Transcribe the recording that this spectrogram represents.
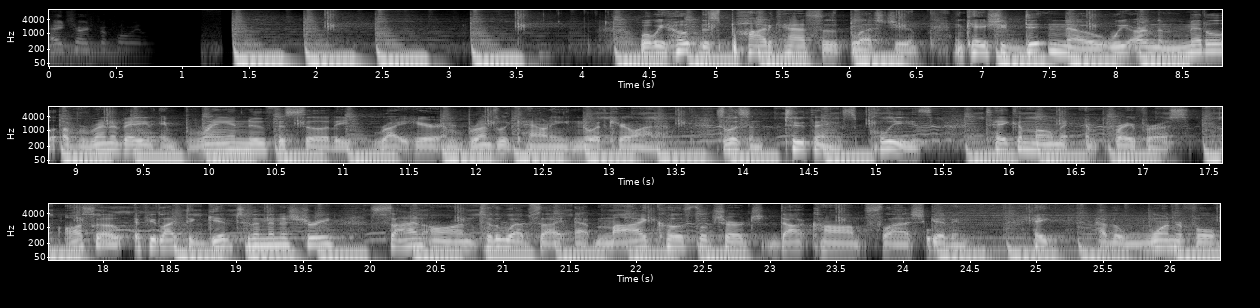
Hey, church, before Well, we hope this podcast has blessed you. In case you didn't know, we are in the middle of renovating a brand new facility right here in Brunswick County, North Carolina. So, listen, two things. Please take a moment and pray for us. Also, if you'd like to give to the ministry, sign on to the website at mycoastalchurch.com slash giving. Hey, have a wonderful,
